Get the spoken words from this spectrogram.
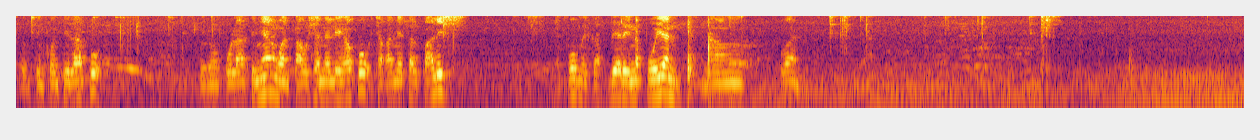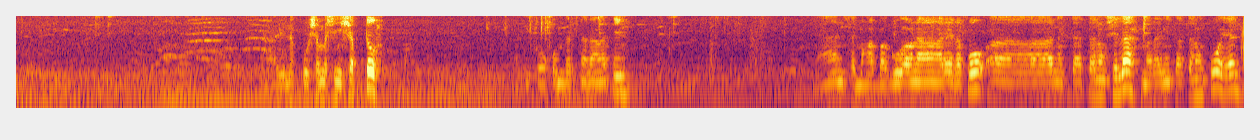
Konting-konti lang po. Kinuha po natin yan, 1,000 na liha po, tsaka metal polish. Yan po, may cup bearing na po yan ng 1. Nari na po sa machine shop to. I-convert na lang natin. Yan, sa mga baguhang nangangarera po, ah, nagtatanong sila. Maraming tatanong po, yan.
